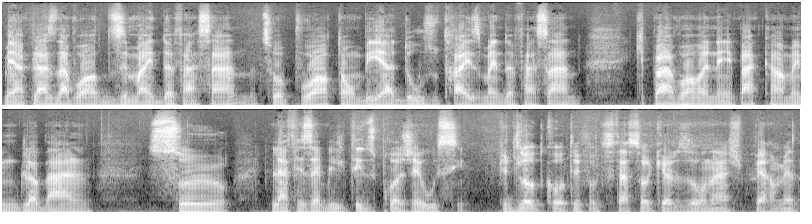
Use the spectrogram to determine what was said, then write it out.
Mais à place d'avoir 10 mètres de façade, tu vas pouvoir tomber à 12 ou 13 mètres de façade qui peut avoir un impact quand même global sur la faisabilité du projet aussi. Puis de l'autre côté, il faut que tu t'assures que le zonage permette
